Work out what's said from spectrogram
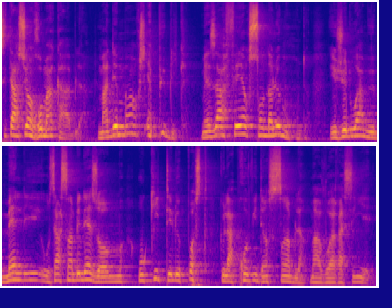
Citation remarquable. Ma démarche est publique. Mes affaires sont dans le monde et je dois me mêler aux assemblées des hommes ou quitter le poste que la Providence semble m'avoir assigné.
